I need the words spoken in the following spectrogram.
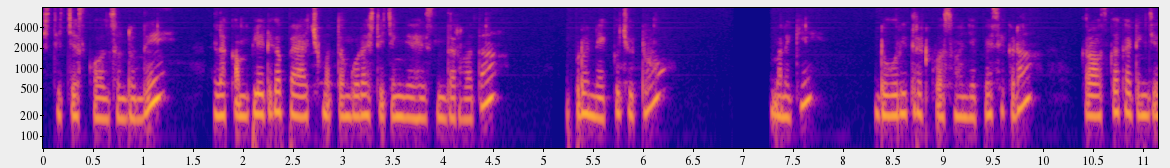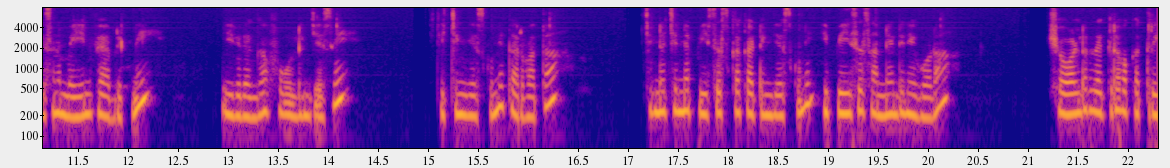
స్టిచ్ చేసుకోవాల్సి ఉంటుంది. ఇలా కంప్లీట్గా ప్యాచ్ మొత్తం కూడా స్టిచ్చింగ్ చేసేసిన తర్వాత ఇప్పుడు నెక్ చుట్టూ మనకి డోరీ థ్రెడ్ కోసం అని చెప్పేసి ఇక్కడ క్రాస్గా కటింగ్ చేసిన మెయిన్ ఫ్యాబ్రిక్ని ఈ విధంగా ఫోల్డింగ్ చేసి స్టిచ్చింగ్ చేసుకుని తర్వాత చిన్న చిన్న పీసెస్గా కటింగ్ చేసుకుని ఈ పీసెస్ అన్నింటినీ కూడా షోల్డర్ దగ్గర ఒక త్రీ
